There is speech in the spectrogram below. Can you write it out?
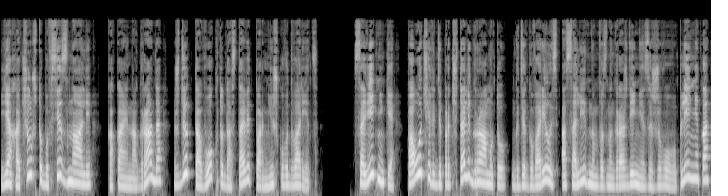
Я хочу, чтобы все знали, какая награда ждет того, кто доставит парнишку во дворец. Советники по очереди прочитали грамоту, где говорилось о солидном вознаграждении за живого пленника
